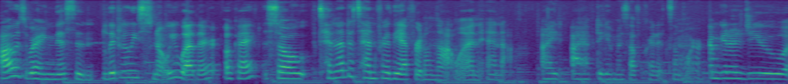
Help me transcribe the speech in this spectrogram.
I was wearing this in literally snowy weather, okay? So 10 out of 10 for the effort on that one and I, I have to give myself credit somewhere. I'm gonna do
